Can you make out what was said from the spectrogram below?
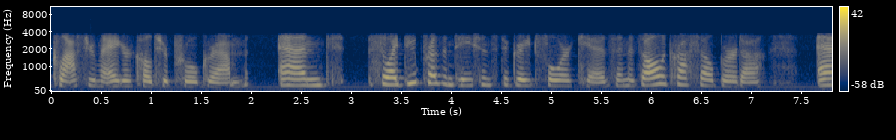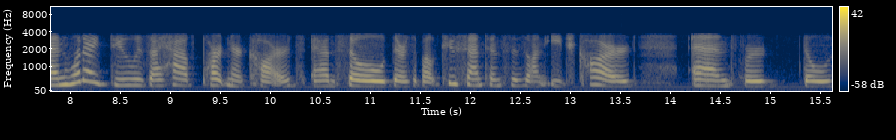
classroom agriculture program and so i do presentations to grade four kids and it's all across alberta. And what I do is I have partner cards, and so there's about two sentences on each card, and for those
